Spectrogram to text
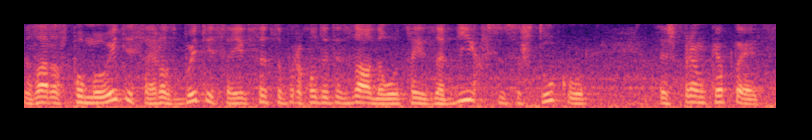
зараз помилитися, розбитися і все це проходити заново, цей забіг, всю цю штуку. Це ж прям капець.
